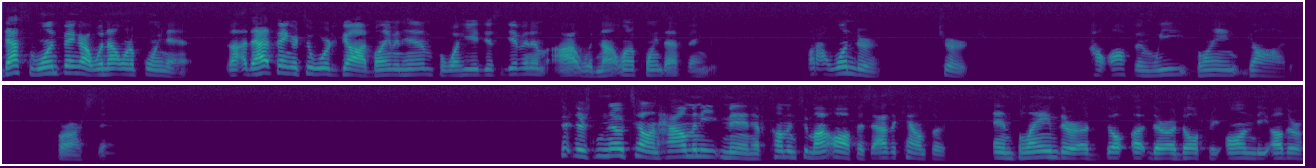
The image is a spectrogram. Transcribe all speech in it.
that's the one thing I would not want to point at. Uh, that finger towards God, blaming him for what he had just given him, I would not want to point that finger. But I wonder, church, how often we blame God for our sin. There's no telling how many men have come into my office as a counselor and blamed their, adul- uh, their adultery on the other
